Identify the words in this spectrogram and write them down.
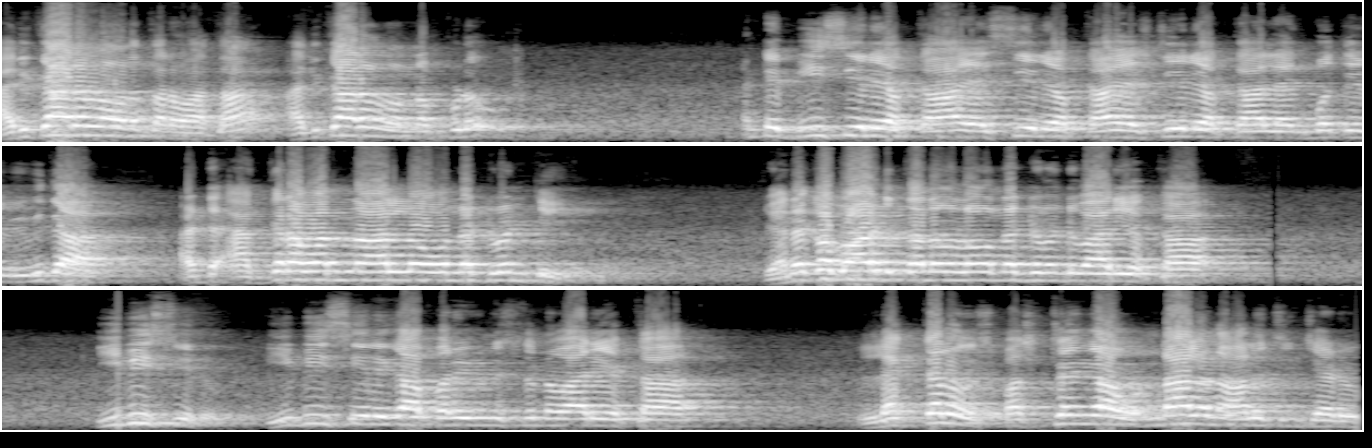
అధికారంలో ఉన్న తర్వాత అధికారంలో ఉన్నప్పుడు అంటే బీసీల యొక్క ఎస్సీల యొక్క ఎస్టీల యొక్క లేకపోతే వివిధ అంటే అగ్రవర్ణాల్లో ఉన్నటువంటి వెనకబాటుతనంలో ఉన్నటువంటి వారి యొక్క ఈబీసీలు ఈబీసీలుగా పరిగణిస్తున్న వారి యొక్క లెక్కలు స్పష్టంగా ఉండాలని ఆలోచించాడు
